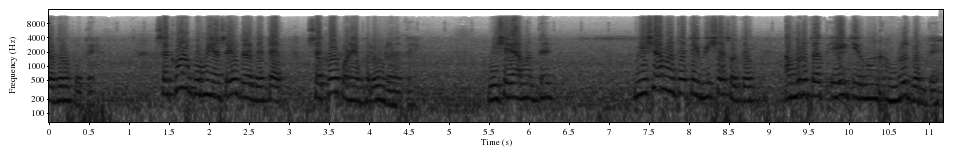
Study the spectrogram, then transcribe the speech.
तद्रूप होते. सखोल भूमी असेल तर त्याच्यात त्यात सखोलपणे भरून राहते. विषयामध्ये विषामध्ये ते विषच होते. अमृतात एक जीव होऊन अमृत बनते.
